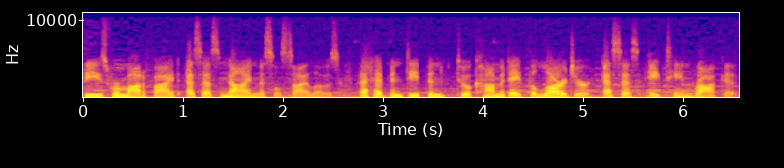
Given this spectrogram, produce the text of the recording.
These were modified SS-9 missile silos that had been deepened to accommodate the larger SS-18 rocket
